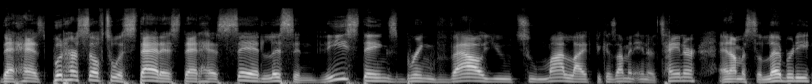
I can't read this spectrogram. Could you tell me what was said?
that has put herself to a status that has said, listen, these things bring value to my life because I'm an entertainer and I'm a celebrity,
